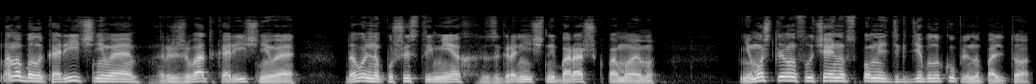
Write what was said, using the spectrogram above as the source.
Оно было коричневое, рыжевато-коричневое, Довольно пушистый мех, заграничный барашек, по-моему. Не может ли он случайно вспомнить, где было куплено пальто?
